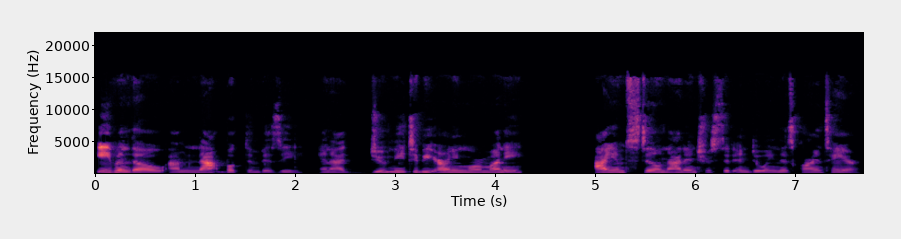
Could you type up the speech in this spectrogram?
even though I'm not booked and busy and I do need to be earning more money, I am still not interested in doing this client's hair.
